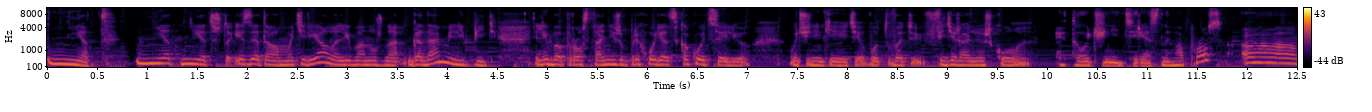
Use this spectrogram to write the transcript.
нет, нет, нет, что из этого материала либо нужно годами лепить, либо просто они же приходят с какой целью, ученики эти, вот в эти федеральные школы? Это очень интересный вопрос. А,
